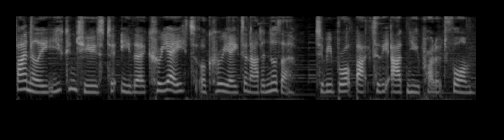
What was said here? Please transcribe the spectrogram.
Finally, you can choose to either create or create and add another, to be brought back to the Add New Product form.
